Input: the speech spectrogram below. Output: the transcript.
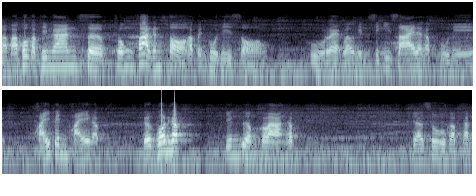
ลับมาพบกับทีมงานเสิร์ฟชงฟาดกันต่อครับเป็นคู่ที่สองคู่แรกเราเห็นสิงห์อีซ้ายแล้วครับ คู่นี้ไผเป็นไผครับ เกิดพ้นครับยิงเอื้อมกลางครับ จะสู้กับทาง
